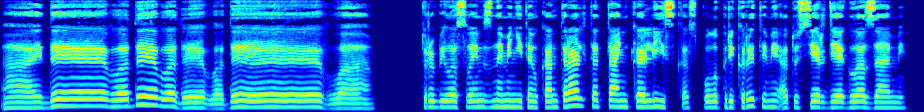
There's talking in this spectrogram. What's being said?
«Ай, девла, девла, девла, девла!» трубила своим знаменитым контральто Танька Лиска с полуприкрытыми от усердия глазами.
